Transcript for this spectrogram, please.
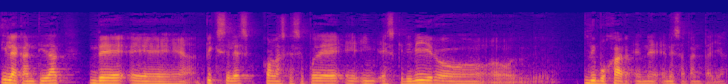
y la cantidad de eh, píxeles con las que se puede eh, escribir o, dibujar en esa pantalla.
